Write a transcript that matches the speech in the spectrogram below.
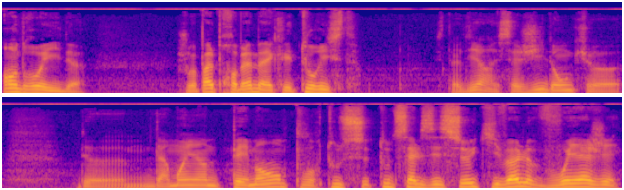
Android. Je ne vois pas le problème avec les touristes. C'est-à-dire, il s'agit donc euh, d'un moyen de paiement pour toutes celles et ceux qui veulent voyager.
